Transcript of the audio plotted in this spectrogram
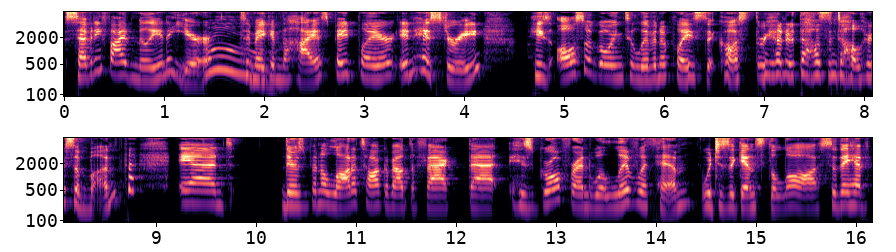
75 million a year to make him the highest paid player in history. He's also going to live in a place that costs $300,000 a month. And there's been a lot of talk about the fact that his girlfriend will live with him, which is against the law. So they have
